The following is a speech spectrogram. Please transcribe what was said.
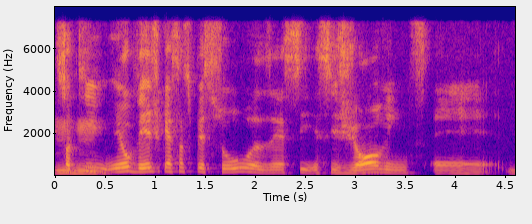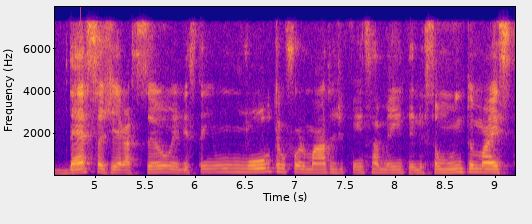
só uhum. que eu vejo que essas pessoas, esse, esses jovens é, dessa geração, eles têm um outro formato de pensamento, eles são muito mais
